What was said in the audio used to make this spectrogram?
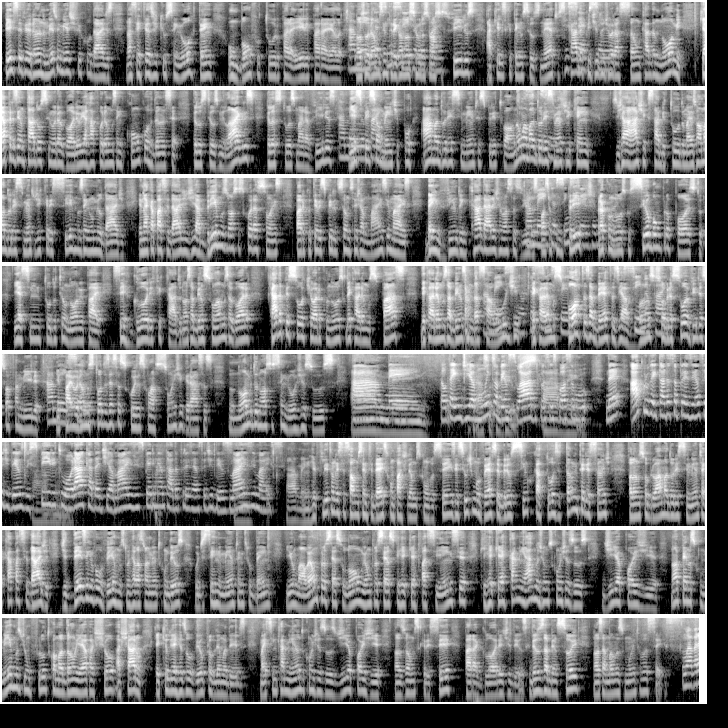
perseverando, mesmo em meio às dificuldades, na certeza de que o Senhor tem um bom futuro para ele e para ela. Amém, Nós oramos assim entregando seja, ao Senhor os pai. nossos filhos, aqueles que têm os seus netos, Recebe, cada pedido Senhor. de oração, cada nome que é apresentado ao Senhor agora. Eu e a Rafa oramos em concordância pelos teus milagres, pelas tuas maravilhas Amém, e especialmente por amadurecimento espiritual. Não um amadurecimento seja. de quem já acha que sabe tudo, mas o amadurecimento de crescermos em humildade e na capacidade de abrirmos nossos corações para que o teu Espírito Santo seja mais e mais bem-vindo em cada área de nossas vidas, Amém, possa assim cumprir para conosco o seu bom propósito e assim em tudo o teu nome, Pai, ser glorificado. Nós abençoamos agora cada pessoa que ora conosco, declaramos paz Declaramos a bênção da saúde, Senhor, declaramos assim portas abertas e avanços sobre a sua vida e a sua família. Amém, e Pai, oramos Senhor. todas essas coisas com ações de graças no nome do nosso Senhor Jesus. Amém. Amém. Então tem um dia Graças muito abençoado, que vocês Amém. possam né, aproveitar dessa presença de Deus, do Espírito, Amém. orar cada dia mais e experimentar da presença de Deus Sim. mais e mais. Amém. Reflitam nesse Salmo 110 que compartilhamos com vocês. Esse último verso, Hebreus 5,14, tão interessante, falando sobre o amadurecimento e a capacidade de desenvolvermos no relacionamento com Deus o discernimento entre o bem e o mal. É um processo longo, é um processo que requer paciência, que requer caminharmos juntos com Jesus dia após dia. Não apenas comermos de um fruto como Adão e Eva achou, acharam que aquilo ia resolver o problema deles, mas sim caminhando com Jesus dia após dia, nós vamos crescer para a glória de Deus. Que Deus os abençoe. Nós amamos muito vocês. Um abraço.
